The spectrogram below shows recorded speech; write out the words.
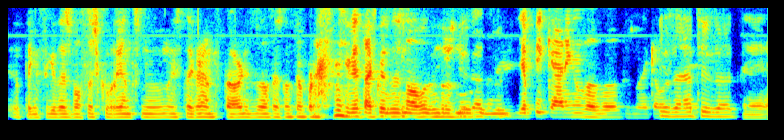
eu, tenho seguido as vossas correntes no, no, Instagram Stories e vocês estão sempre a inventar coisas novas entre os núcleos e, e, a picarem uns aos outros, não é? Aquela exato, exato. É...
